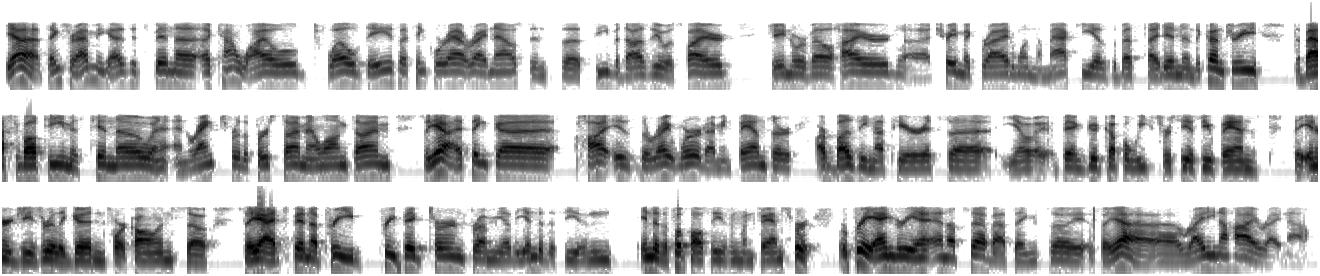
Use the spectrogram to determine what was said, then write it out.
Yeah, thanks for having me, guys. It's been a, a kind of wild 12 days, I think we're at right now, since uh, Steve Addazio was fired, Jay Norvell hired, uh, Trey McBride won the Mackey as the best tight end in the country. The basketball team is 10 0 and, and ranked for the first time in a long time. So, yeah, I think uh, hot is the right word. I mean, fans are, are buzzing up here. It's, uh, you know, been a good couple weeks for CSU fans. The energy is really good in Fort Collins. So, so yeah, it's been a pretty pretty big turn from you know the end of the season into the football season when fans were were pretty angry and upset about things. So so yeah, uh, riding a high right now.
